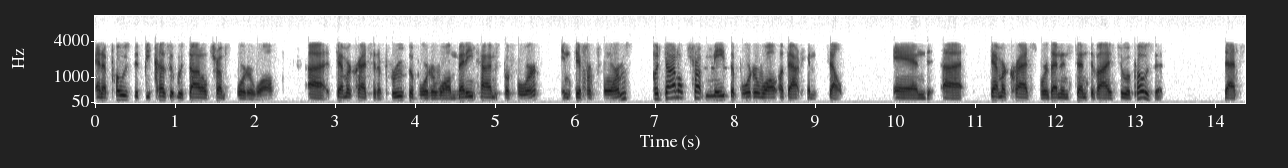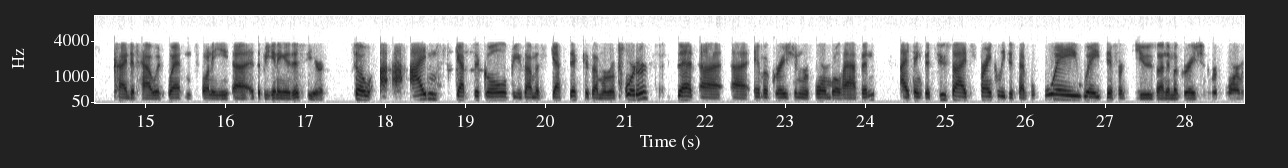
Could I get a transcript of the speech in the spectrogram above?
and opposed it because it was Donald Trump's border wall. Uh, Democrats had approved the border wall many times before in different forms, but Donald Trump made the border wall about himself. And uh, Democrats were then incentivized to oppose it. That's kind of how it went in 20 uh, at the beginning of this year. So I, I'm skeptical because I'm a skeptic because I'm a reporter that uh, uh, immigration reform will happen. I think the two sides, frankly, just have way, way different views on immigration reform.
